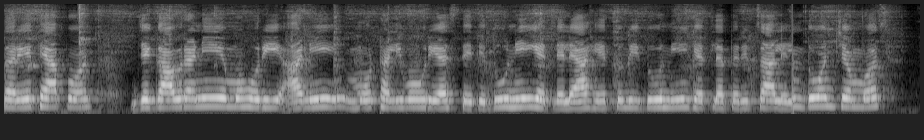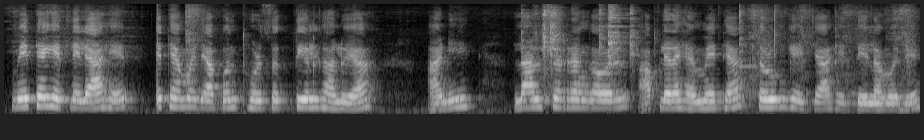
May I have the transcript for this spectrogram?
तर येथे आपण जे गावरानी मोहरी आणि मोठाली मोहरी असते ते दोन्ही घेतलेले आहेत. तुम्ही दोन्ही घेतल्या तरी चालेल. दोन चम्मच मेथ्या घेतलेल्या आहेत. मेथ्यामध्ये आपण थोडंसं तेल घालूया. आणि लालसर रंगावर आपल्याला ह्या मेथ्या तळून घ्यायच्या आहेत तेलामध्ये.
